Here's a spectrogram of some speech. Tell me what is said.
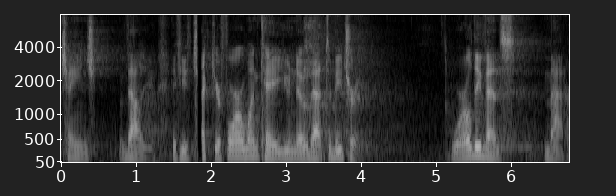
change value. If you've checked your 401k, you know that to be true. World events matter.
